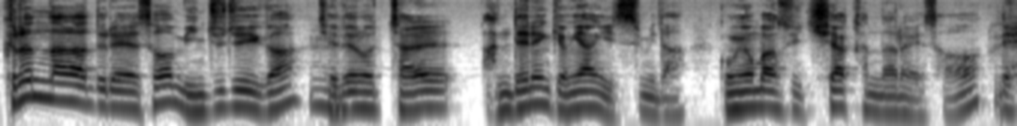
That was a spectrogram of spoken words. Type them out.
그런 나라들에서 민주주의가 제대로 잘 안 되는 경향이 있습니다. 공영방송이 취약한 나라에서. 네.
